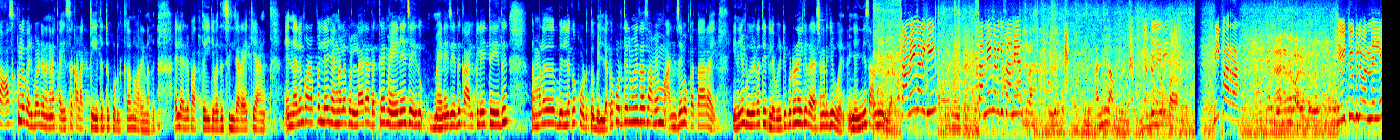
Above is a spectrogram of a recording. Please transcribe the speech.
ടാസ്ക്കുള്ള പരിപാടിയാണ് ഇങ്ങനെ പൈസ കളക്ട് ചെയ്തിട്ട് കൊടുക്കുക എന്ന് പറയുന്നത് എല്ലാവരും പത്ത് ഇരുപത് ചില്ലറയൊക്കെയാണ്. എന്നാലും കുഴപ്പമില്ല ഞങ്ങൾ പിള്ളേർ അതൊക്കെ മാനേജ് ചെയ്തു. മാനേജ് ചെയ്ത് കാൽക്കുലേറ്റ് ചെയ്ത് നമ്മൾ ബില്ലൊക്കെ കൊടുത്തു. ബില്ലൊക്കെ കൊടുത്തു വരുമ്പോൾ ആ സമയം അഞ്ച് മുപ്പത്താറായി. ഇനിയും വീടെത്തിയിട്ടില്ല വീട്ടിൽ പോയിട്ട് എനിക്ക് റേഷൻ കടയ്ക്ക് പോകാൻ ഇനി സമയമില്ല. സമയം കണക്കി. സമയം കണക്കി സമയം. നീ പറ. യൂട്യൂബിൽ വന്നല്ലേ?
